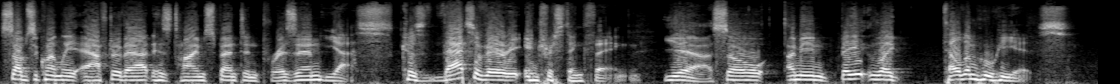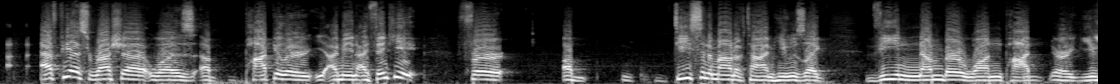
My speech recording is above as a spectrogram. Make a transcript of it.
subsequently after that, his time spent in prison. Yes, because that's a very interesting thing. Yeah, so I mean, ba- like Tell them who he is. FPS Russia was a popular. I mean, I think he for a decent amount of time he was like the number one pod or YouTube,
